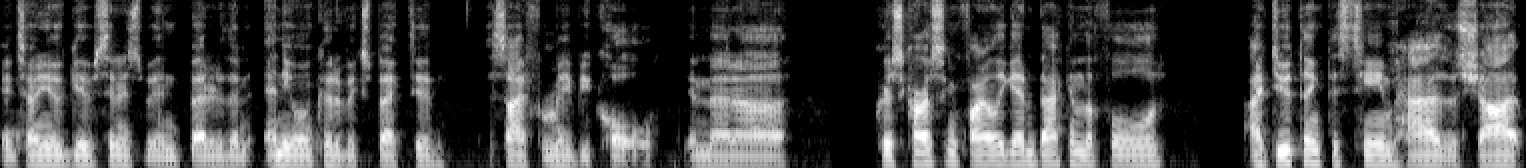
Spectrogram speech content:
Antonio Gibson has been better than anyone could have expected, aside from maybe Cole. And then uh Chris Carson finally getting back in the fold. I do think this team has a shot.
